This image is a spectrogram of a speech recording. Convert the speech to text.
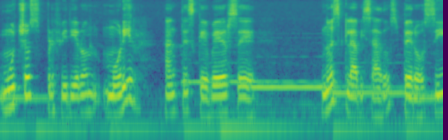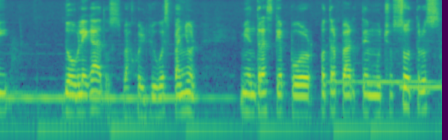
muchos prefirieron morir antes que verse no esclavizados, pero sí doblegados bajo el yugo español, mientras que por otra parte muchos otros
